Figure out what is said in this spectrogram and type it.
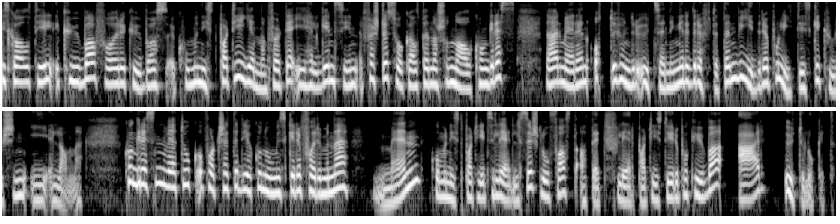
Vi skal til Cuba, for Cubas kommunistparti gjennomførte i helgen sin første såkalte nasjonalkongress, der mer enn 800 utsendinger drøftet den videre politiske kursen i landet. Kongressen vedtok å fortsette de økonomiske reformene, men kommunistpartiets ledelse slo fast at et flerpartistyre på Cuba er utelukket.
